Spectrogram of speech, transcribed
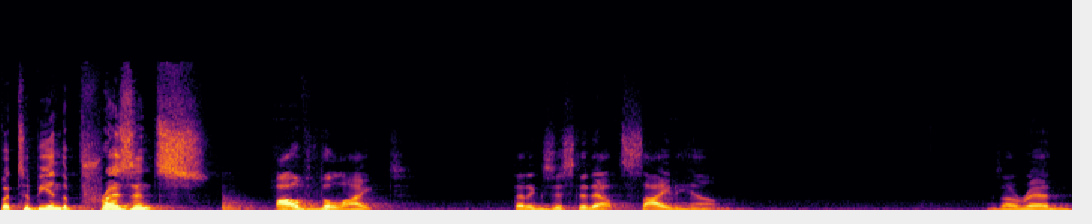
but to be in the presence of the light that existed outside him. As I read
